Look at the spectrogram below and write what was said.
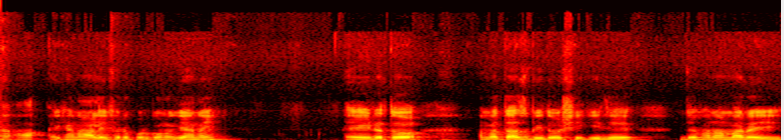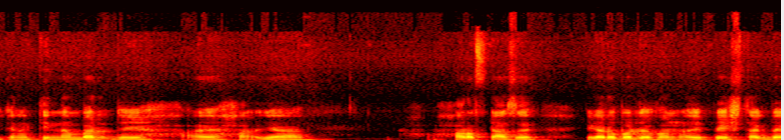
এখানে আলিফের উপর কোনো জ্ঞান নাই, এটা তো আমরা তাজবিদও শিখি যে যখন আমার এইখানে তিন নাম্বার যে হরফটা আছে, এটার উপর যখন ওই পেশ থাকবে,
